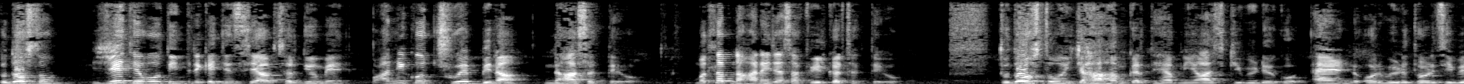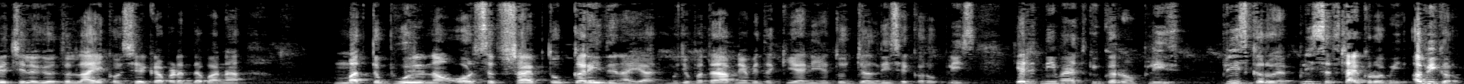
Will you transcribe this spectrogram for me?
तो दोस्तों, ये थे वो तीन तरीके जिनसे आप सर्दियों में पानी को छुए बिना नहा सकते हो मतलब नहाने जैसा फील कर सकते हो। तो दोस्तों, यहाँ हम करते हैं अपनी आज की वीडियो को एंड और वीडियो थोड़ी सी भी अच्छी लगी हो तो लाइक और शेयर का बटन दबाना मत भूलना, और सब्सक्राइब तो कर ही देना यार। मुझे पता है आपने अभी तक किया नहीं है तो जल्दी से करो प्लीज़ यार, इतनी मेहनत क्यों कर रहा हूँ? प्लीज़ प्लीज़ करो यार प्लीज़ सब्सक्राइब करो अभी अभी करो।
